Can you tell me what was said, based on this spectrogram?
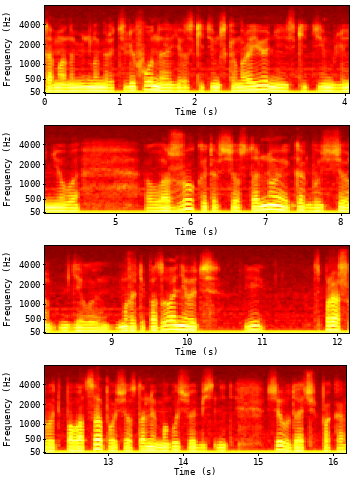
там номер телефона я в Скитимском районе, Скитим, Ленева, Ложок, это все остальное, как бы все делаю. Можете позванивать и спрашивать по WhatsApp и все остальное, могу все объяснить. Все, удачи, пока.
